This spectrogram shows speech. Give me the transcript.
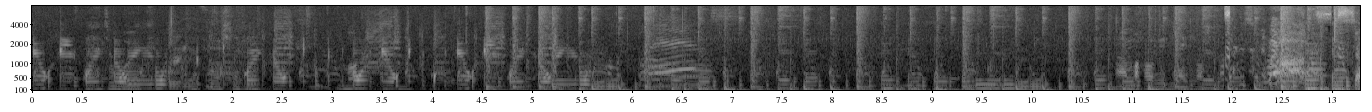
I had to work, unfortunately. Plans? Mag wel weer het Nederlands. So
